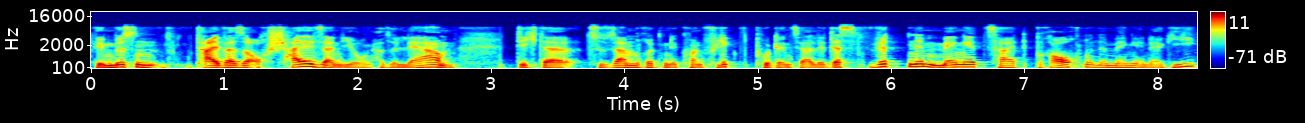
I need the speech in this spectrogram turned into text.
wir müssen teilweise auch Schallsanierung, also Lärm, dichter zusammenrückende Konfliktpotenziale. Das wird eine Menge Zeit brauchen und eine Menge Energie.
